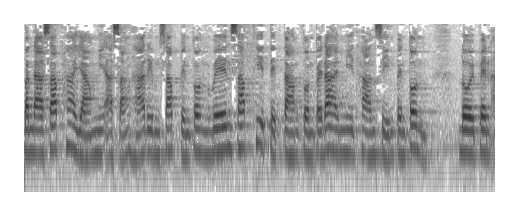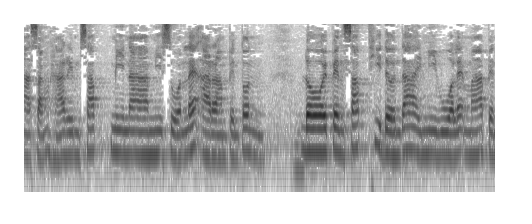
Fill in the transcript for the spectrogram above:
บรรดาทรัพย์ห้าอย่างมีอสังหาริมทรัพย์เป็นต้นเว้นทรัพย์ที่ติดตามตนไปได้ มีทานศีลเป็นต้น โดยเป็นอสังหาริมทรัพย์ มีนามีสวนและอารามเป็นต้น โดยเป็นทรัพย์ที่เดินได้มีวัวและม้าเป็น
